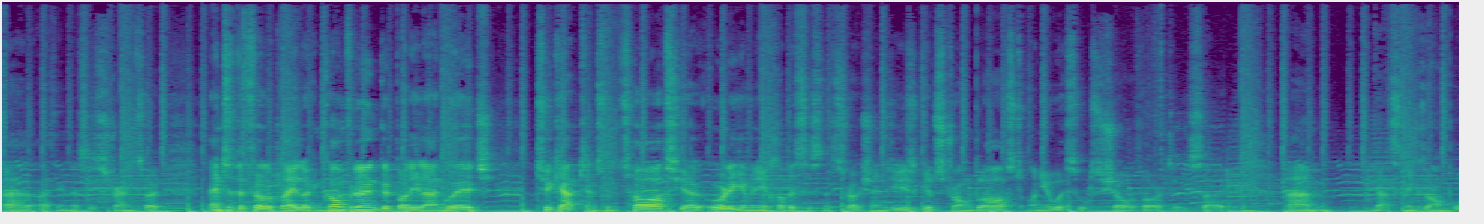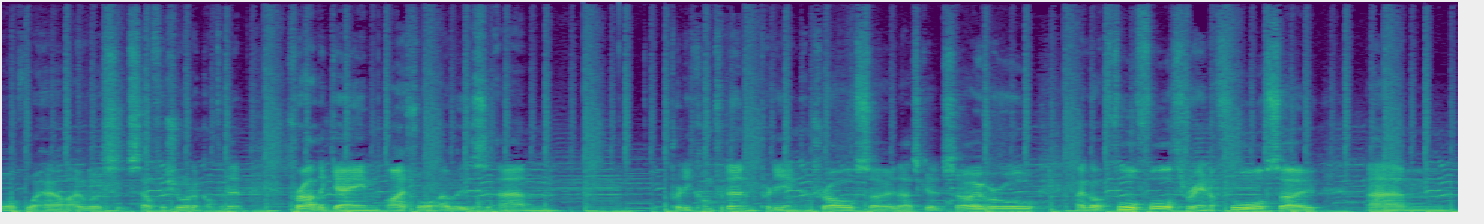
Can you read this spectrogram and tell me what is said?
Uh, I think this is strength. So, entered the field of play looking confident, good body language. Two captains for the task. You're already given your club assist instructions. Use a good strong blast on your whistle to show authority. So, um, that's an example of where I was self-assured and confident. Throughout the game, I thought I was um, pretty confident, pretty in control. So that's good. So overall, I got four, four, three, and a four. So um,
